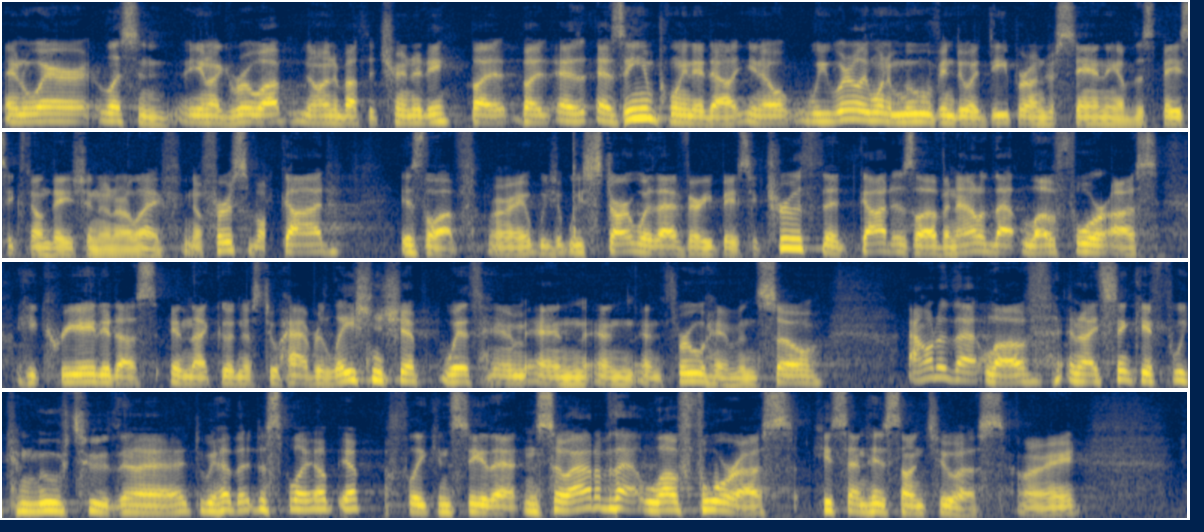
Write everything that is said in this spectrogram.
And where, listen, you know, I grew up knowing about the Trinity, but, but as, as Ian pointed out, you know, we really want to move into a deeper understanding of this basic foundation in our life. You know, first of all, God is love. All right, we, we start with that very basic truth that God is love, and out of that love for us, He created us in that goodness to have relationship with Him and, and, and through Him. And so, out of that love, and I think if we can move to the, do we have that display up? Yep, hopefully you can see that. And so, out of that love for us, He sent His Son to us. All right.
